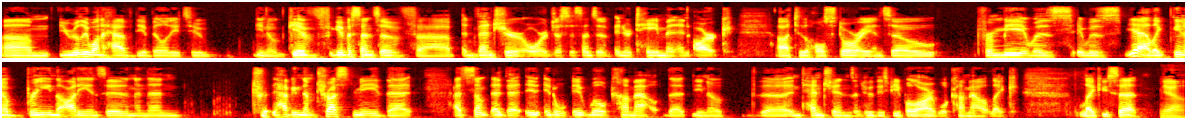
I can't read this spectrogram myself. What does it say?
Um, you really want to have the ability to you know give give a sense of uh, adventure or just a sense of entertainment and arc uh, to the whole story and so for me it was it was yeah like you know bringing the audience in and then tr- having them trust me that at some that, that it, it it will come out that you know the intentions and who these people are will come out like like you said Yeah.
